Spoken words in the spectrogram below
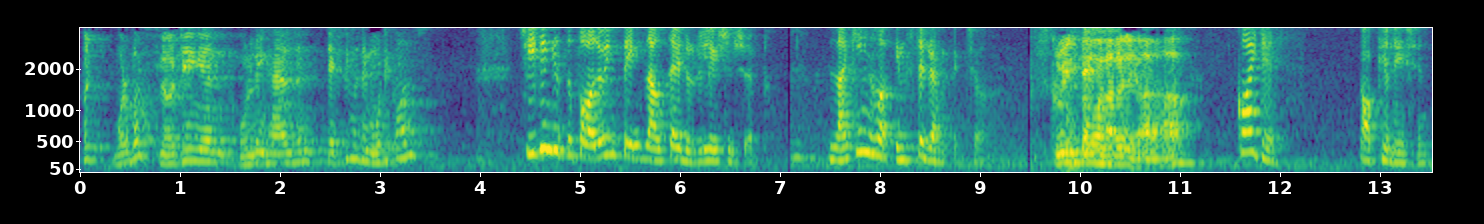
But what about flirting and holding hands and texting with emoticons? Cheating is the following things outside a relationship. Liking her Instagram picture. Screwing someone other than the other half. Coitus. Copulation.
